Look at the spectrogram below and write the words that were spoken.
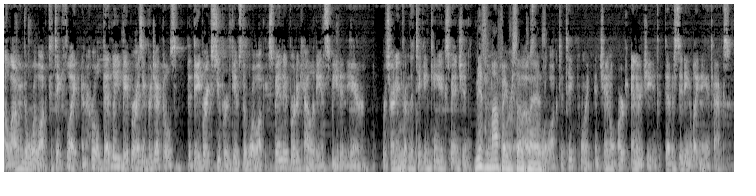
Allowing the Warlock to take flight and hurl deadly vaporizing projectiles, the Daybreak Super gives the Warlock expanded verticality and speed in the air. Returning from the Taken King expansion, This is my favorite allows the subclass. Warlock to take point and channel arc energy into devastating lightning attacks.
